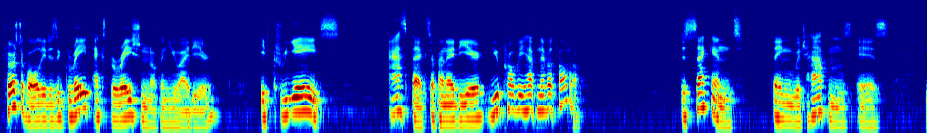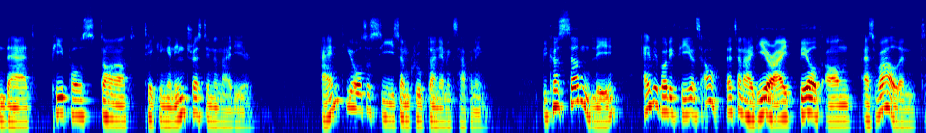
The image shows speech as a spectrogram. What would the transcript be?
First of all, it is a great exploration of a new idea it creates aspects of an idea you probably have never thought of. The second thing which happens is that people start taking an interest in an idea. And you also see some group dynamics happening. Because suddenly everybody feels, oh, that's an idea I built on as well, and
